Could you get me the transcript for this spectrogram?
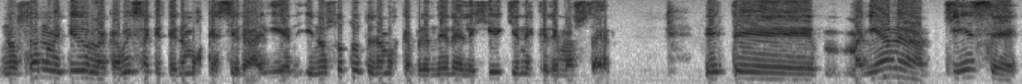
nos han metido en la cabeza que tenemos que ser alguien y nosotros tenemos que aprender a elegir quiénes queremos ser. Este mañana 15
